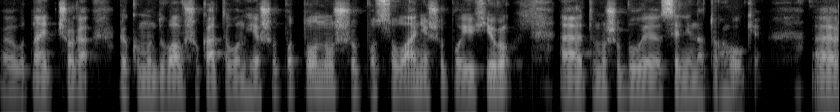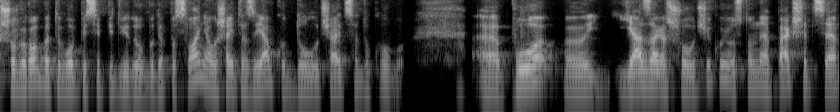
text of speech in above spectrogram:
От навіть вчора рекомендував шукати лонги, що по тону, що по солані, що по ефіру, тому що були сильні наторговки. Що ви робите в описі під відео буде посилання? Лишайте заявку, долучайтеся до клубу. По я зараз що очікую? Основне перше це.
